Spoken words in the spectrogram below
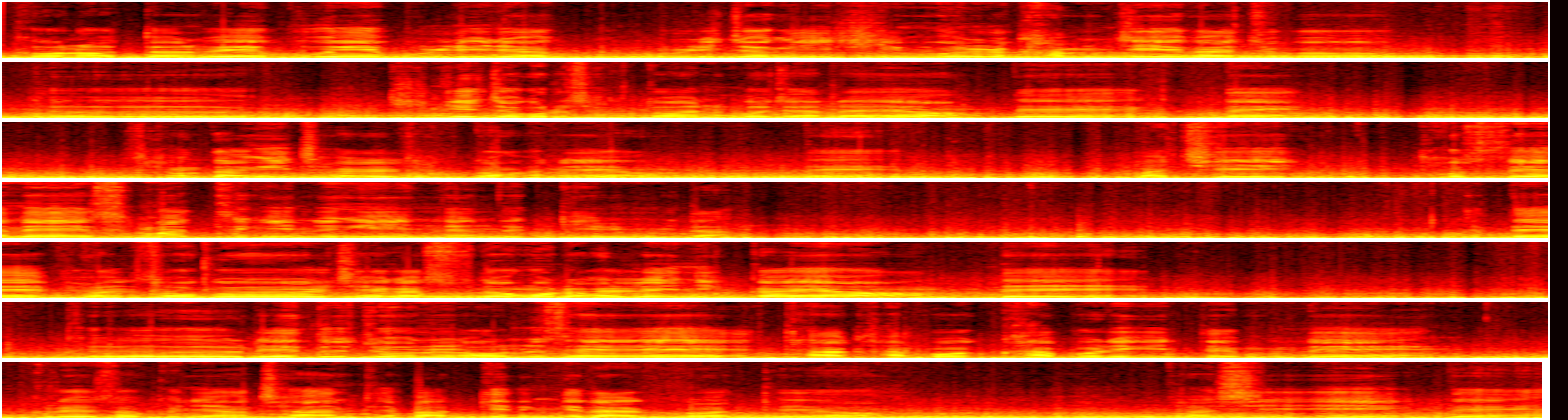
그건 어떤 외부의 물리력 물리적인 힘을 감지해 가지고 그 기계적으로 작동하는 거잖아요. 네, 근데 상당히 잘 작동하네요. 네, 마치 톱스앤의 스마트 기능이 있는 느낌입니다. 근데 변속을 제가 수동으로 하려니까요. 네. 그 레드존을 어느새 다 가버, 가버리기 때문에 그래서 그냥 차한테 맡기는 게 나을 것 같아요. 다시 네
